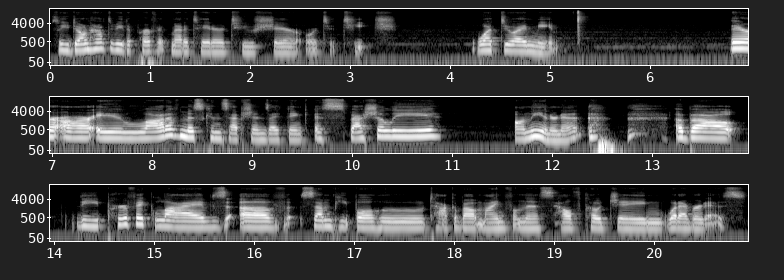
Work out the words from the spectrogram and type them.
So you don't have to be the perfect meditator to share or to teach. What do I mean? There are a lot of misconceptions, I think, especially on the internet, about the perfect lives of some people who talk about mindfulness, health coaching, whatever it is.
